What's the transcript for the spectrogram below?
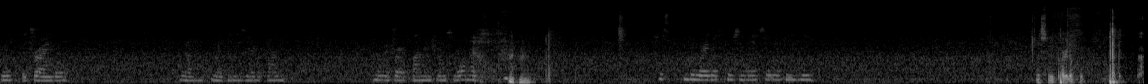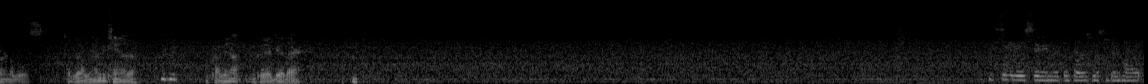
with the triangle. I don't know, it might be easier to climb. I'm gonna try climbing Trump's wall now. Just the way this person makes it look easy. This be part of the carnivals of Valley into Canada. Mm-hmm. Probably not a good idea there. Someone was saying that the bars must have been hot.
